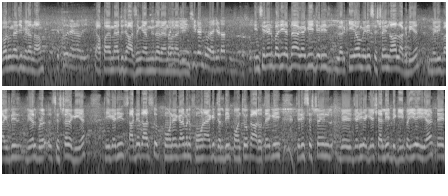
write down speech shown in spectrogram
ਵਰੁਣ ਹੈ ਜੀ ਮੇਰਾ ਨਾਮ। ਕਿੱਥੋਂ ਦੇ ਰਹਿਣ ਵਾਲੇ ਜੀ? ਆਪਾਂ ਮੈਂ ਜੁਝਾਰ ਸਿੰਘ ਐਵਨਿਊ ਦਾ ਰਹਿਣ ਵਾਲਾ ਕੀ ਜੀ। ਇਨਸੀਡੈਂਟ ਹੋਇਆ ਜਿਹੜਾ ਤੁਸੀਂ ਦੱਸੋ? ਇਨਸੀਡੈਂਟ ਭਾਜੀ ਇਦਾਂ ਹੈਗਾ ਕਿ ਜਿਹੜੀ ਲੜਕੀ ਹੈ ਉਹ ਮੇਰੀ ਸਿਸਟਰ ਇਨ ਲਾ ਲੱਗਦੀ ਹੈ। ਮੇਰੀ ਵਾਈਫ ਦੀ ਰੀਅਲ ਸਿਸਟਰ ਹੈਗੀ ਹੈ। ਠੀਕ ਹੈ ਜੀ 10:30 ਪੌਣੇ ਘਰ ਮੈਨੂੰ ਫੋਨ ਆਇਆ ਕਿ ਜਲਦੀ ਪਹੁੰਚੋ ਘਰ ਉੱਤੇ ਕਿ ਜਿਹੜੀ ਸਿਸਟਰ ਇਨ ਜਿਹੜੀ ਹੈਗੀ ਹੈ ਸ਼ੈਲੀ ਡਿੱਗੀ ਪਈ ਹੋਈ ਹੈ ਤੇ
